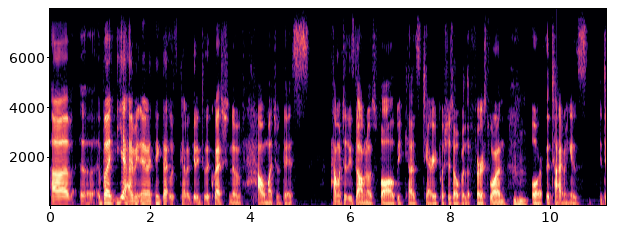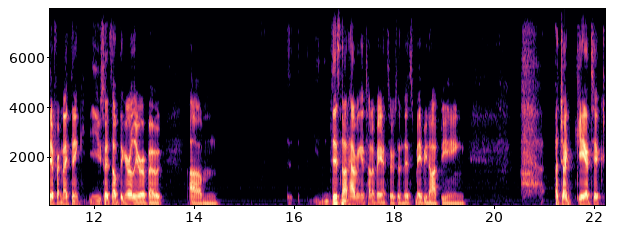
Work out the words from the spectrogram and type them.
Um, uh, but yeah, I mean, and I think that was kind of getting to the question of how much of this, how much of these dominoes fall because Terry pushes over the first one, Mhm. or if the timing is different. And I think you said something earlier about um, this not having a ton of answers and this maybe not being a gigantic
